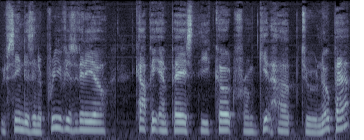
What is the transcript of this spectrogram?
We've seen this in a previous video. Copy and paste the code from GitHub to Notepad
